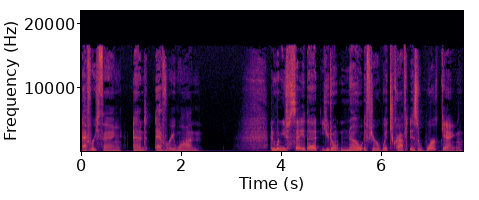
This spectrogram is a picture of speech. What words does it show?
everything and everyone. And when you say that you don't know if your witchcraft is working,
